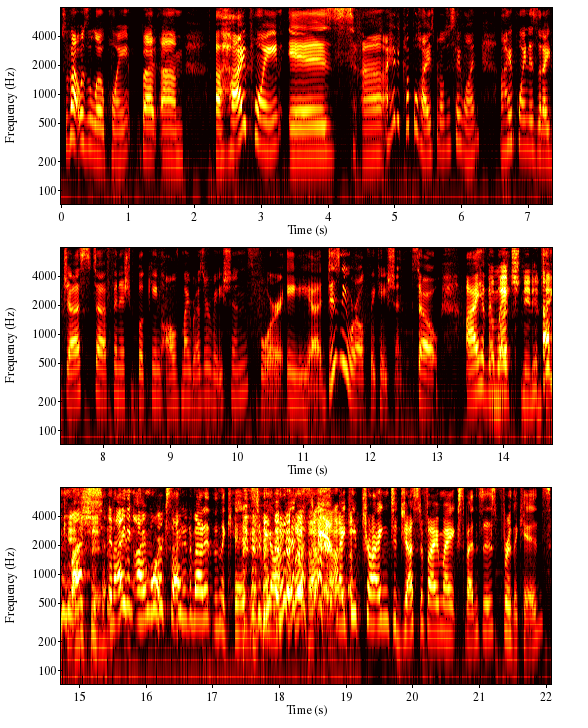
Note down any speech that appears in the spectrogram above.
So that was a low point but um, a high point is uh, I had a couple highs, but I'll just say one. A high point is that I just uh, finished booking all of my reservations for a uh, Disney World vacation. So I have a been wait- much needed a much- vacation. and I think I'm more excited about it than the kids, to be honest. I keep trying to justify my expenses for the kids.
